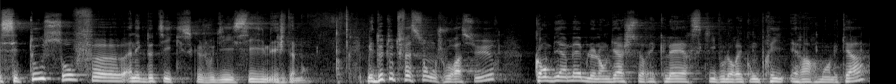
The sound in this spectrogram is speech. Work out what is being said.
c'est tout sauf euh, anecdotique, ce que je vous dis ici, évidemment. Mais de toute façon, je vous rassure, quand bien même le langage serait clair, ce qui, vous l'aurez compris, est rarement le cas,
